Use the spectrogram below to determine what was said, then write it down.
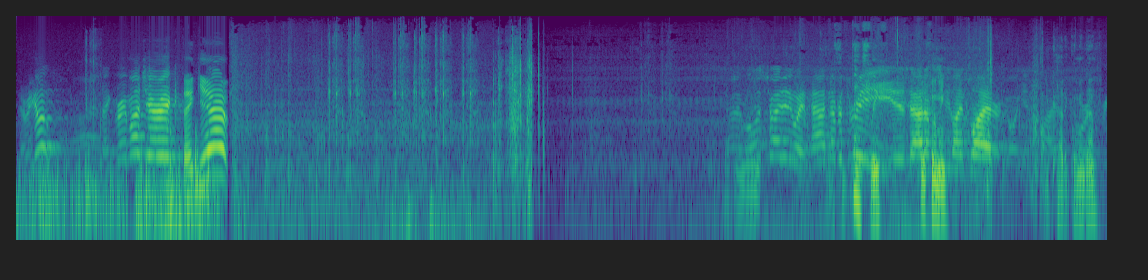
There we go. Thank you very much, Erik. Thank you! All right, well, let's try it anyway. Pad number three Thanks, Lee. is Good Adam's filming. Feline Flyer going in. Got it coming down? Four,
